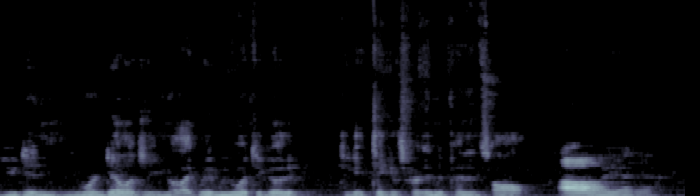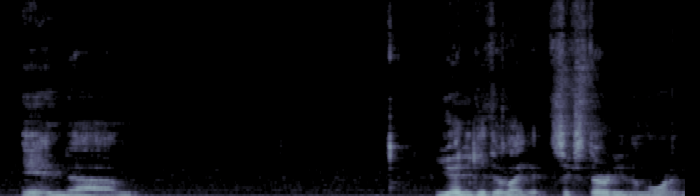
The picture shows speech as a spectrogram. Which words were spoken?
you didn't you weren't diligent. You know, like we, we went to go to, to get tickets for Independence Hall, oh yeah, yeah. and um, You had to get there like at six thirty in the morning.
